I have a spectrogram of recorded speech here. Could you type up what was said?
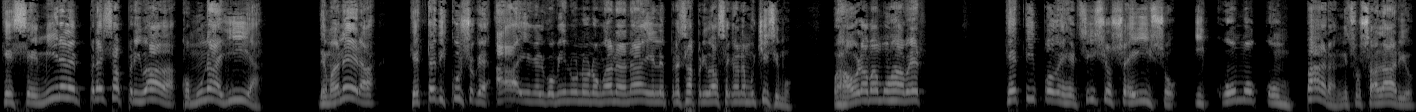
que se mire la empresa privada como una guía, de manera que este discurso que, ay, en el gobierno uno no gana nada y en la empresa privada se gana muchísimo, pues ahora vamos a ver qué tipo de ejercicio se hizo y cómo comparan esos salarios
